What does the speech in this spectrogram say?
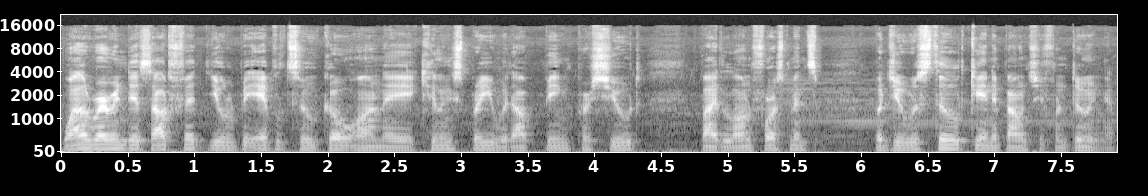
While wearing this outfit, you will be able to go on a killing spree without being pursued by the law enforcement, but you will still gain a bounty from doing it.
